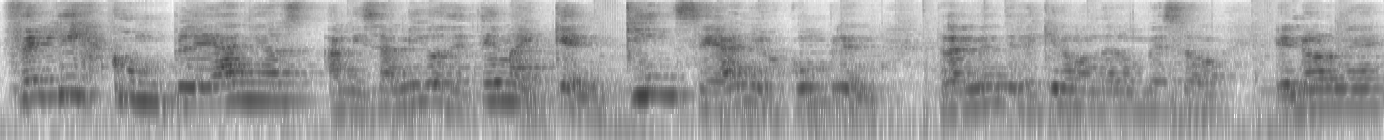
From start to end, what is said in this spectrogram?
Feliz cumpleaños a mis amigos de Tema y Ken. 15 años cumplen. Realmente les quiero mandar un beso enorme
